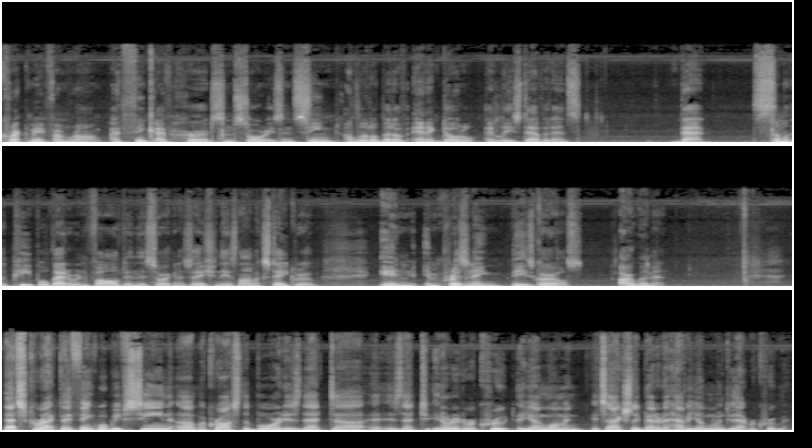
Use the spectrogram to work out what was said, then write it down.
correct me if I'm wrong. I think I've heard some stories and seen a little bit of anecdotal, at least, evidence that some of the people that are involved in this organization, the Islamic State group, in imprisoning these girls are women. That's correct. I think what we've seen um, across the board is that uh, is that in order to recruit a young woman, it's actually better to have a young woman do that recruitment.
